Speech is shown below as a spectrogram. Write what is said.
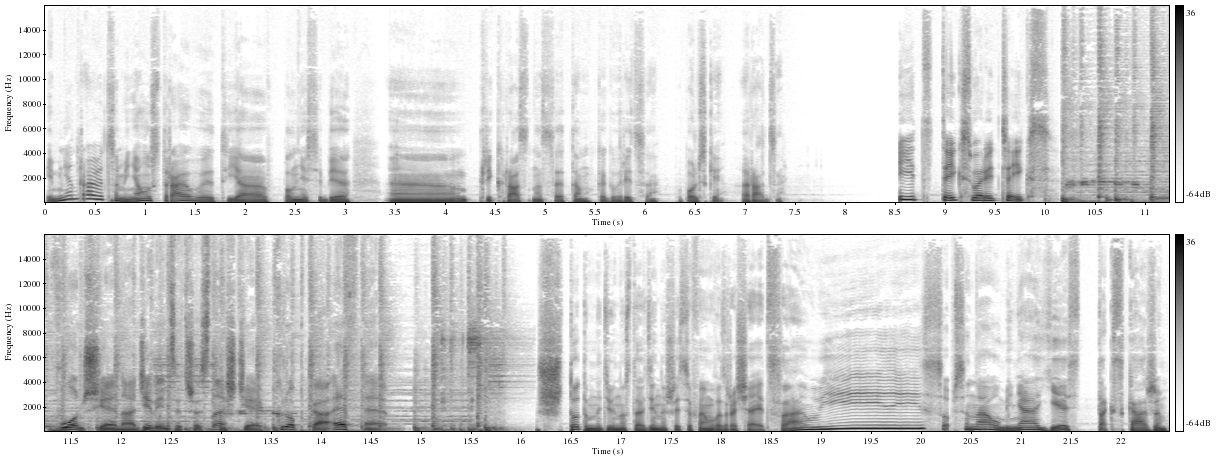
И мне нравится, меня устраивает, я вполне себе э, прекрасно с этим, как говорится по-польски, радzy. It takes what it takes. Włącz się na 916.fm. Что там на 91.6 FM возвращается? И, собственно, у меня есть, так скажем,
